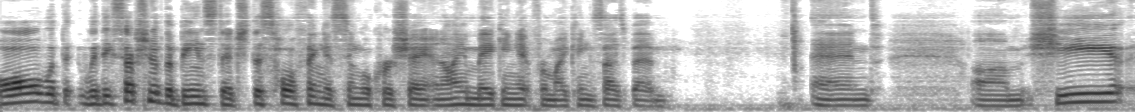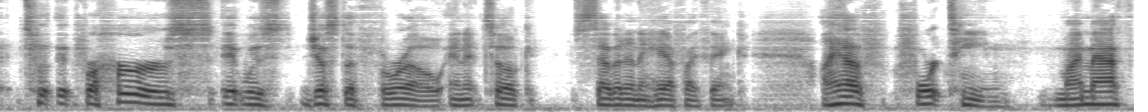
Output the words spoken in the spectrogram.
all with the, with the exception of the bean stitch, this whole thing is single crochet and I am making it for my king size bed. And um, she took for hers, it was just a throw and it took seven and a half, I think. I have 14. My math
